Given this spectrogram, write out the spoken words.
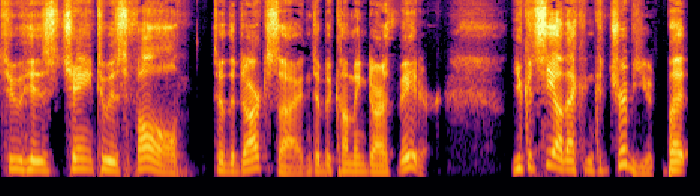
to his chain to his fall to the dark side and to becoming Darth Vader. You could see how that can contribute, but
